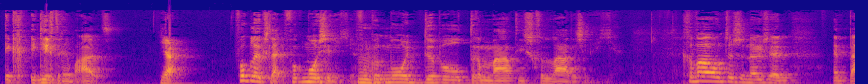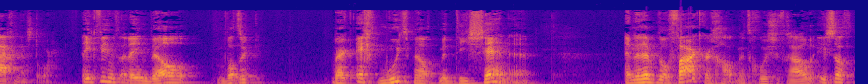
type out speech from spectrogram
ik, ik lig er helemaal uit. ja. Vond ik leuk sluit, vond ik een mooi zinnetje. Vond ik een mooi dubbel dramatisch geladen zinnetje. Gewoon tussen neus en, en pagina's door. Ik vind het alleen wel, wat ik, waar ik echt moeite mee had met die scène, en dat heb ik wel vaker gehad met Gooise Vrouwen, is dat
